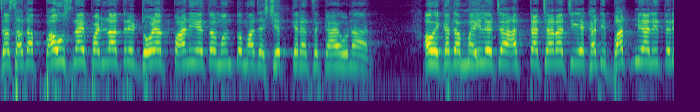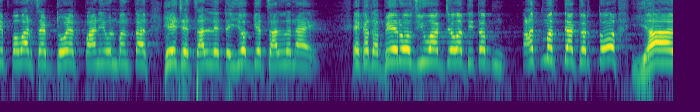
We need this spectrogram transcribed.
जर साधा पाऊस नाही पडला तरी डोळ्यात पाणी येतं म्हणतो माझ्या शेतकऱ्याचं काय होणार? अहो एखाद्या महिलेच्या अत्याचाराची एखादी बातमी आली तरी पवार साहेब डोळ्यात पाणी येऊन म्हणतात हे जे चालले ते योग्य चाललं नाही. एखादा बेरोज युवक जेव्हा तिथं आत्महत्या करतो या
